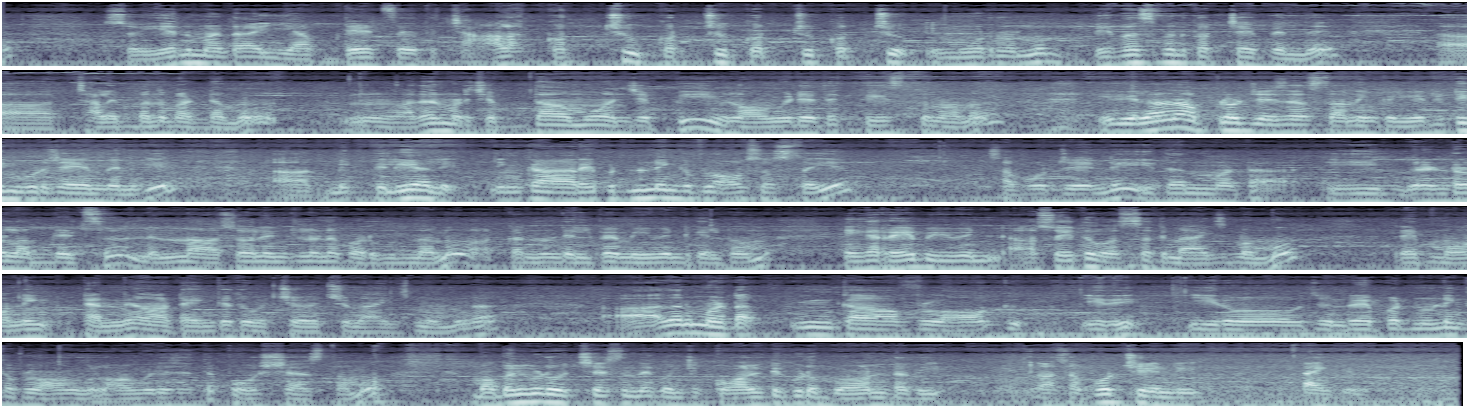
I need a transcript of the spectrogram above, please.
సో ఏనమాట ఈ అప్డేట్స్ అయితే చాలా ఖర్చు ఖర్చు ఖర్చు ఖర్చు. ఈ మూడు రోజులు బీభత్సమైన ఖర్చు అయిపోయింది. చాలా ఇబ్బంది పడ్డాము. అదనమాట చెప్దాము అని చెప్పి లాంగ్ వీడియో అయితే తీస్తున్నాను. ఇది ఇలానే అప్లోడ్ చేసేస్తాను? ఇంకా ఎడిటింగ్ కూడా చేయను దానికి. మీకు తెలియాలి. ఇంకా రేపటి నుండి ఇంకా బ్లాగ్స్ వస్తాయి. సపోర్ట్ చేయండి. ఇదనమాట ఈ రెండు రోజుల అప్డేట్స్ నిన్న అసోల్ ఇంట్లోనే పడుకున్నాను. అక్కడ నుండి వెళ్ళిపోయాము ఈవెంట్కి వెళ్ళిపోయాము. ఇంకా రేపు ఈవెంట్ అసో అయితే వస్తుంది మ్యాక్సిమమ్ రేపు మార్నింగ్ టెన్ ఆ టైంకి అయితే వచ్చేయచ్చు మ్యాక్సిమమ్గా అదనమాట. ఇంకా వ్లాగ్ ఇది. ఈరోజు రేపటి నుండి ఇంకా లాంగ్ లాంగ్ వీడియోస్ అయితే పోస్ట్ చేస్తాము. మొబైల్ కూడా వచ్చేసింది. కొంచెం క్వాలిటీ కూడా బాగుంటుంది. సపోర్ట్ చేయండి. Thank you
